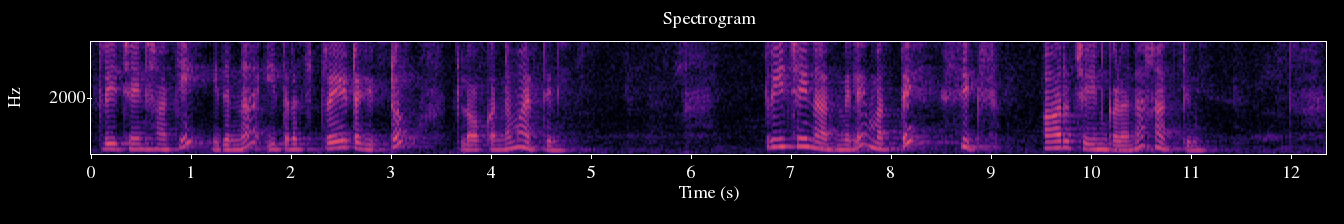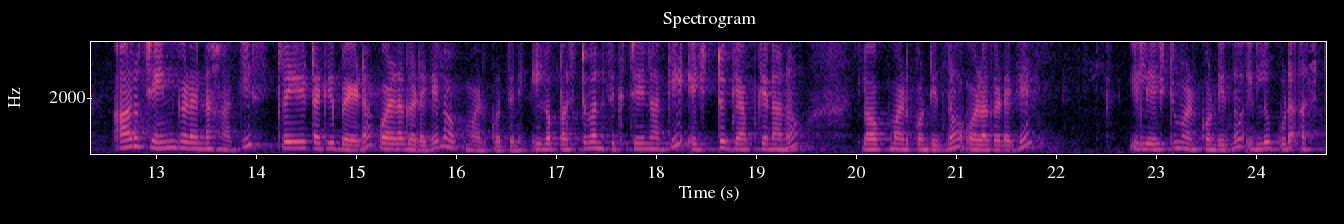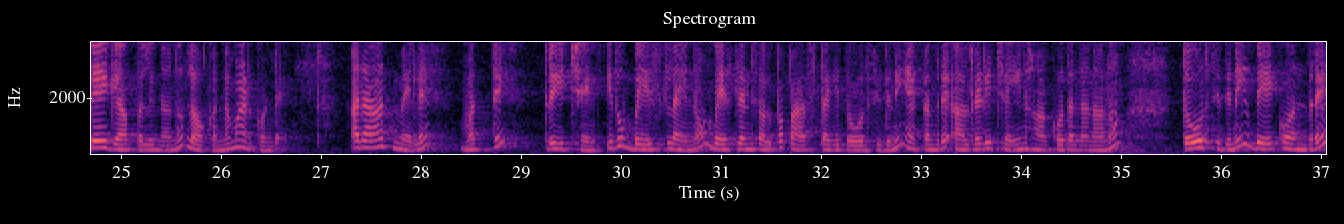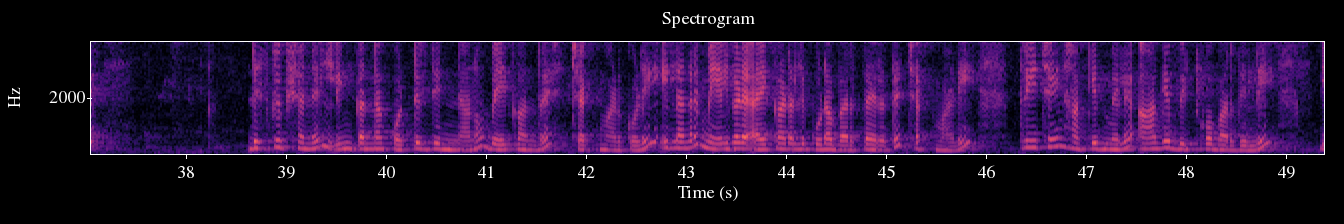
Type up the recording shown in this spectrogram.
ತ್ರೀ ಚೈನ್ ಹಾಕಿ ಇದನ್ನು ಈ ಥರ ಸ್ಟ್ರೇಟಾಗಿಟ್ಟು ಲಾಕನ್ನು ಮಾಡ್ತೀನಿ. ತ್ರೀ ಚೈನ್ ಆದಮೇಲೆ ಮತ್ತೆ ಸಿಕ್ಸ್, ಆರು ಚೈನ್ಗಳನ್ನು ಹಾಕ್ತೀನಿ. ಆರು ಚೈನ್ಗಳನ್ನು ಹಾಕಿ ಸ್ಟ್ರೇಟಾಗಿ ಬೇಡ, ಒಳಗಡೆಗೆ ಲಾಕ್ ಮಾಡ್ಕೋತೀನಿ. ಈಗ ಫಸ್ಟ್ ಒಂದು ಸಿಕ್ಸ್ ಚೈನ್ ಹಾಕಿ ಎಷ್ಟು ಗ್ಯಾಪ್ಗೆ ನಾನು ಲಾಕ್ ಮಾಡ್ಕೊಂಡಿದ್ನೋ ಒಳಗಡೆಗೆ, ಇಲ್ಲಿ ಎಷ್ಟು ಮಾಡ್ಕೊಂಡಿದ್ನೋ ಇಲ್ಲೂ ಕೂಡ ಅಷ್ಟೇ ಗ್ಯಾಪಲ್ಲಿ ನಾನು ಲಾಕನ್ನು ಮಾಡಿಕೊಂಡೆ. ಅದಾದಮೇಲೆ ಮತ್ತೆ ತ್ರೀ ಚೈನ್ ಇದು ಬೇಸ್ ಲೈನು ಬೇಸ್ ಲೈನ್ ಸ್ವಲ್ಪ ಫಾಸ್ಟಾಗಿ ತೋರಿಸಿದ್ದೀನಿ ಯಾಕಂದರೆ ಆಲ್ರೆಡಿ ಚೈನ್ ಹಾಕೋದನ್ನು ನಾನು ತೋರಿಸಿದ್ದೀನಿ ಬೇಕು ಅಂದರೆ ಡಿಸ್ಕ್ರಿಪ್ಷನಲ್ಲಿ ಲಿಂಕನ್ನು ಕೊಟ್ಟಿರ್ತೀನಿ ನಾನು. ಬೇಕು ಅಂದರೆ ಚೆಕ್ ಮಾಡ್ಕೊಳ್ಳಿ. ಇಲ್ಲಾಂದರೆ ಮೇಲ್ಗಡೆ ಐ ಕಾರ್ಡಲ್ಲಿ ಕೂಡ ಬರ್ತಾ ಇರುತ್ತೆ. ಚೆಕ್ ಮಾಡಿ. ತ್ರೀ ಚೈನ್ ಹಾಕಿದ ಮೇಲೆ ಹಾಗೆ ಬಿಟ್ಕೋಬಾರ್ದಿಲ್ಲಿ.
